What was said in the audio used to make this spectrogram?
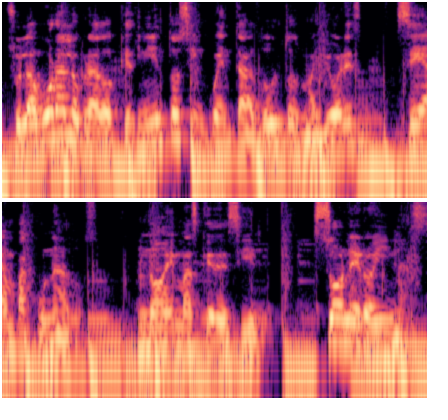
su labor ha logrado que 550 adultos mayores sean vacunados. No hay más que decir, son heroínas.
